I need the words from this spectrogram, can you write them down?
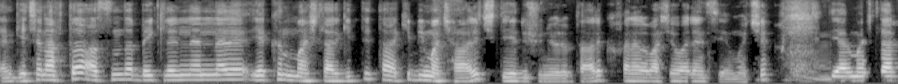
Yani geçen hafta aslında beklenilenlere yakın maçlar gitti ta ki bir maç hariç diye düşünüyorum Tarık. Fenerbahçe Valencia maçı. Hmm. Diğer maçlar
